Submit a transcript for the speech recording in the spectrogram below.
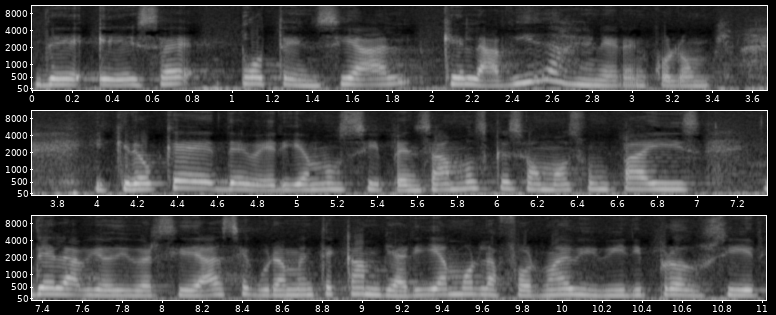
de ese potencial que la vida genera en Colombia. Y creo que deberíamos, si pensamos que somos un país de la biodiversidad, seguramente cambiaríamos la forma de vivir y producir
